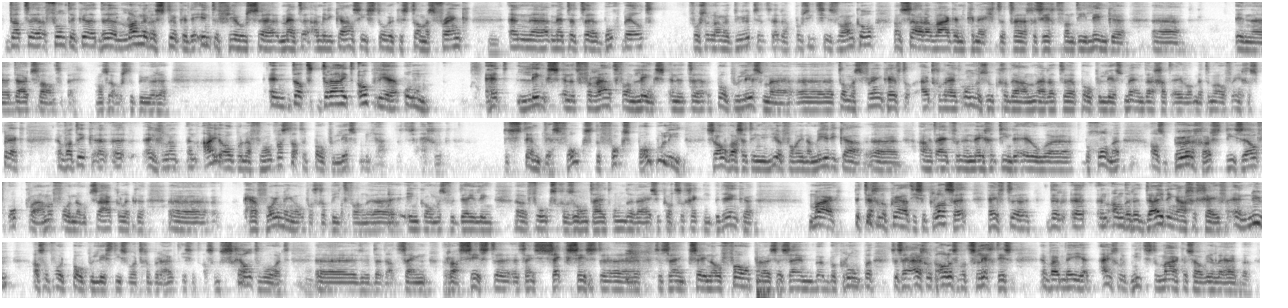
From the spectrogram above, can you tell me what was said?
Dat uh, vond ik uh, de langere stukken, de interviews uh, met de Amerikaanse historicus Thomas Frank en met het boegbeeld voor zolang het duurt. De positie is wankel. Van Sarah Wagenknecht, het gezicht van die linken uh, in Duitsland, onze oosterburen. En dat draait ook weer om het links en het verraad van links en het populisme. Thomas Frank heeft uitgebreid onderzoek gedaan naar dat populisme en daar gaat Ewald met hem over in gesprek. En wat ik even een, een eye-opener vond, was dat het populisme, ja, dat is eigenlijk de stem des volks, de Vox Populi. Zo was het in ieder geval in Amerika aan het eind van de 19e eeuw begonnen. Als burgers die zelf opkwamen voor noodzakelijke hervormingen op het gebied van inkomensverdeling, volksgezondheid, onderwijs. Je kan het zo gek niet bedenken. Maar de technocratische klasse heeft er een andere duiding aan gegeven. En nu als het woord populistisch wordt gebruikt, is het als een scheldwoord. Dat zijn racisten, het zijn seksisten, ze zijn xenofoben, ze zijn bekrompen. Ze zijn eigenlijk alles wat slecht is en waarmee je eigenlijk niets te maken zou willen hebben.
